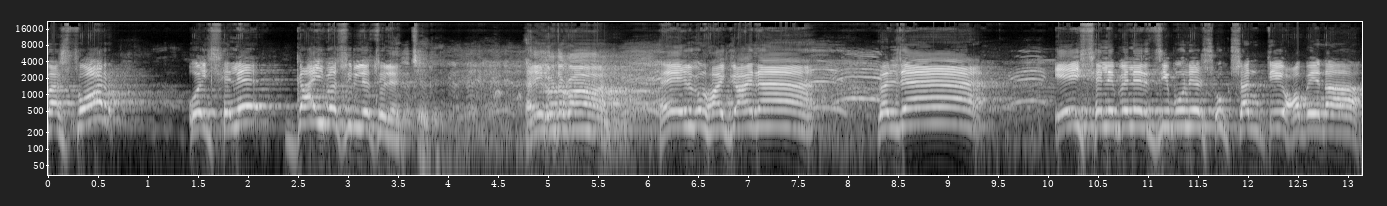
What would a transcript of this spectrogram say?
মাস পর ওই ছেলে গাই বাসুল্লে চলে যাচ্ছে। এই কতক্ষণ এই এরকম হয় কি হয় না? বলছে এই ছেলেপেলের জীবনের সুখ শান্তি হবে না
